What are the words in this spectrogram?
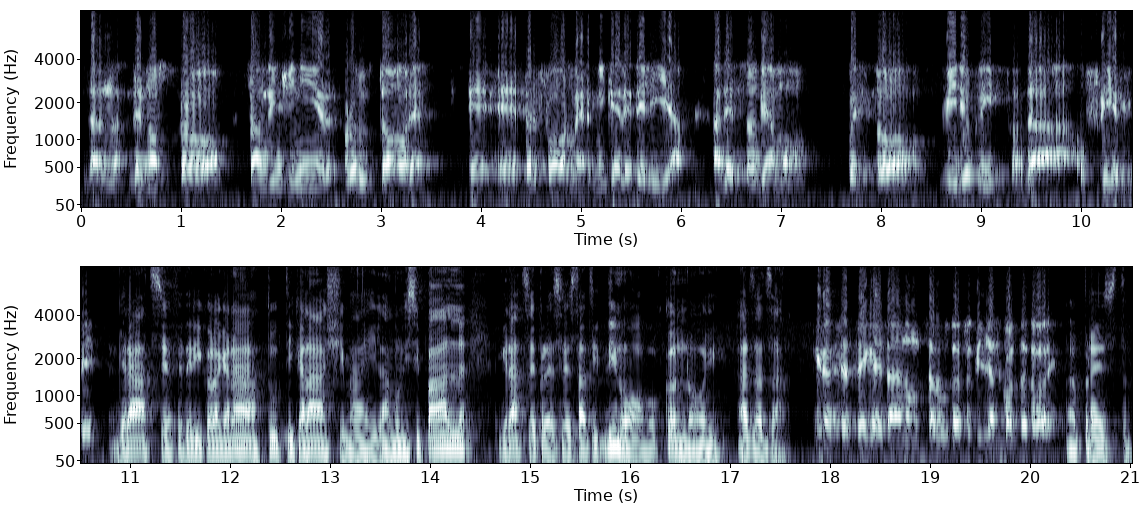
dal, del nostro sound engineer, produttore e, e performer Michele Delia. Adesso abbiamo questo videoclip da offrirvi. Grazie a Federico Laganà, a tutti i Kalashima e la Municipal, grazie per essere stati di nuovo con noi a Zazà. Grazie a te Gaetano, un saluto a tutti gli ascoltatori. A presto.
